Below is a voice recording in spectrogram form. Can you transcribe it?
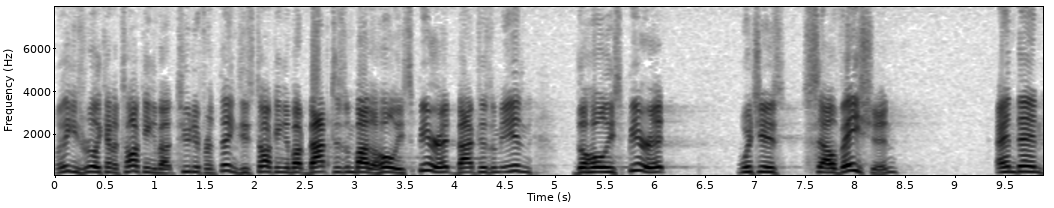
I think he's really kind of talking about two different things. He's talking about baptism by the Holy Spirit, baptism in the Holy Spirit, which is salvation, and then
